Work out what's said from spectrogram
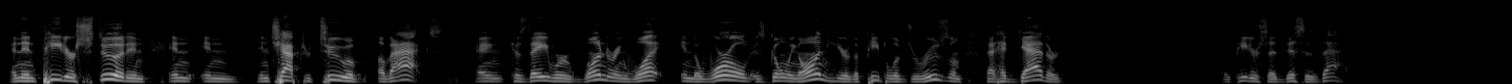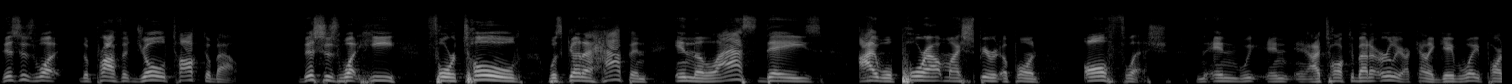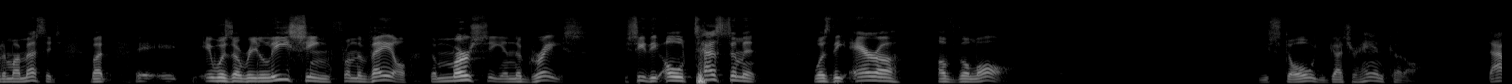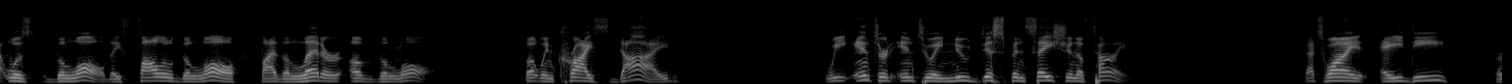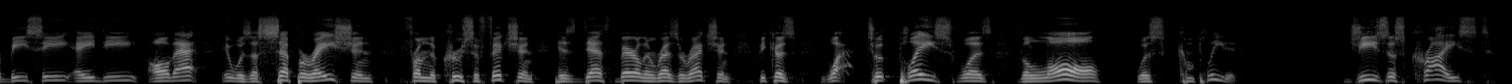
And then Peter stood in, in, in, in chapter 2 of, of Acts and because they were wondering what in the world is going on here, the people of Jerusalem that had gathered. And Peter said, This is that. This is what the prophet Joel talked about. This is what he foretold was going to happen in the last days. I will pour out my spirit upon all flesh. And we and I talked about it earlier. I kind of gave away part of my message, but it, it was a releasing from the veil, the mercy and the grace. You see, the Old Testament was the era of the law. You stole, you got your hand cut off. That was the law. They followed the law by the letter of the law. But when Christ died, we entered into a new dispensation of time. That's why AD or BC, AD, all that. It was a separation from the crucifixion, his death, burial, and resurrection, because what took place was the law was completed. Jesus Christ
